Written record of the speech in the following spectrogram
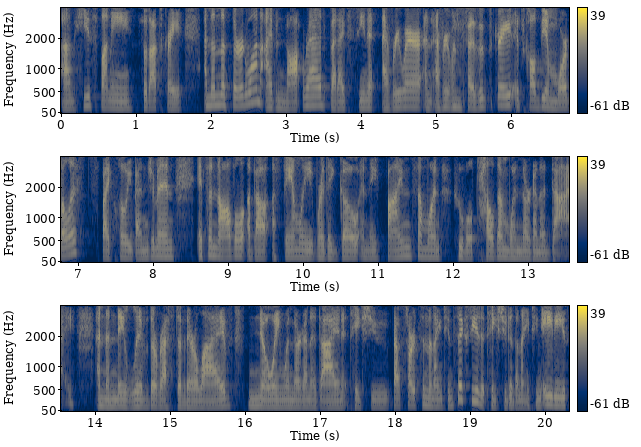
Um, he's funny. So that's great. And then the third one I've not read, but I've seen it everywhere and everyone says it's great. It's called The Immortalists by Chloe Benjamin. It's a novel about a family where they go and they find someone who will tell them when they're going to die. And then they live the rest of their lives knowing when they're going to die. And it takes you, that starts in the 1960s. It takes you to the 1980s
